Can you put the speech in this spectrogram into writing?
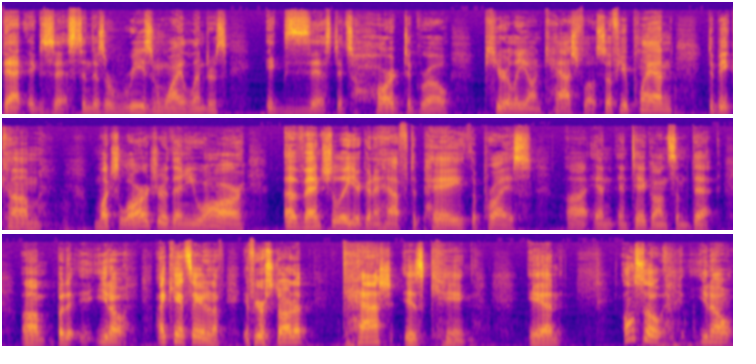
debt exists, and there's a reason why lenders exist. It's hard to grow purely on cash flow. So if you plan to become much larger than you are, eventually you're going to have to pay the price uh, and and take on some debt. Um, but it, uh, you know, I can't say it enough. If you're a startup, cash is king, and also, you know,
